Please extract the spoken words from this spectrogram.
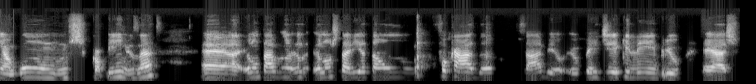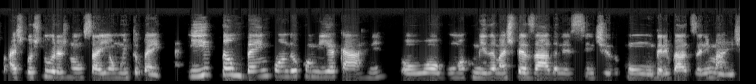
alguns copinhos, né? É, eu, não tava, eu não estaria tão focada, sabe? Eu, eu perdi equilíbrio, é, as, as posturas não saíam muito bem. E também quando eu comia carne ou alguma comida mais pesada nesse sentido com derivados animais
